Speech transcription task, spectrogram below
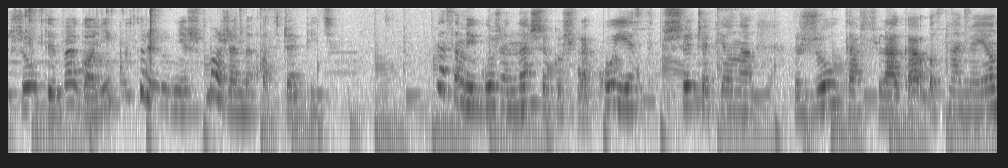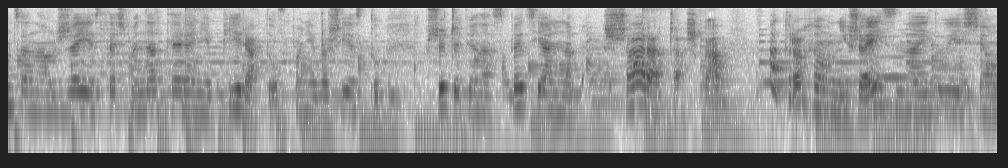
żółty wagonik, który również możemy odczepić. Na samej górze naszego szlaku jest przyczepiona żółta flaga oznajmiająca nam, że jesteśmy na terenie piratów, ponieważ jest tu przyczepiona specjalna szara czaszka, a trochę niżej znajduje się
